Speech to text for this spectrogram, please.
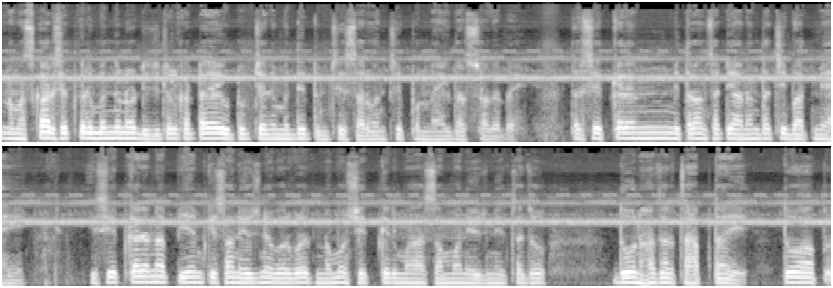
नमस्कार शेतकरी बंधूंनो डिजिटल कट्टा या यूट्यूब चॅनलमध्ये तुमचे सर्वांचे पुन्हा एकदा स्वागत आहे. तर शेतकऱ्यां मित्रांसाठी आनंदाची बातमी आहे की शेतकऱ्यांना पी एम किसान योजनेबरोबरच नमो शेतकरी महासन्मान योजनेचा जो दोन हजारचा हप्ता आहे तो आप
